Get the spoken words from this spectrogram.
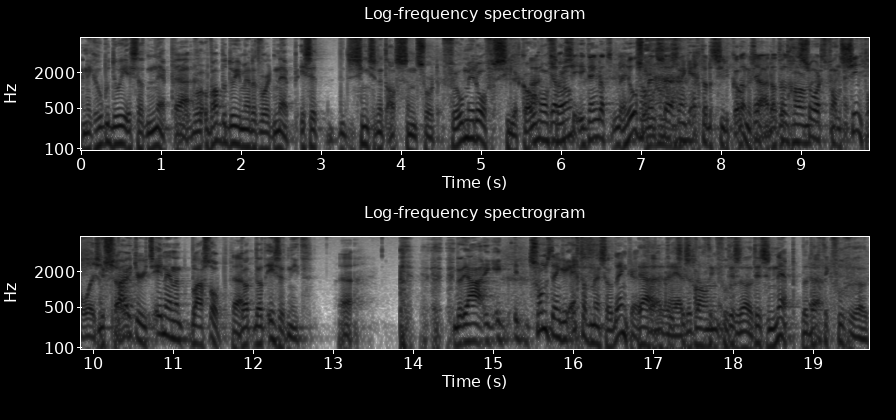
En ik, hoe bedoel je, is dat nep? Ja. Wat bedoel je met het woord nep? Is het, zien ze het als een soort vulmiddel of siliconen Ja, of ja, zo? precies. Ik denk dat heel veel mensen... denken echt dat het siliconen Dat- zijn. ja, dat het een soort van sintel is Je of zo. spuit er iets in en het blaast op. Ja. Dat, dat is het niet. Ja. Ja, ik, ik, ik- soms denk ik echt dat mensen zo denken. Ja, Het nee, is dat dacht gewoon- ik vroeger het is, ook. Het is nep. Dat dacht ik vroeger ook.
